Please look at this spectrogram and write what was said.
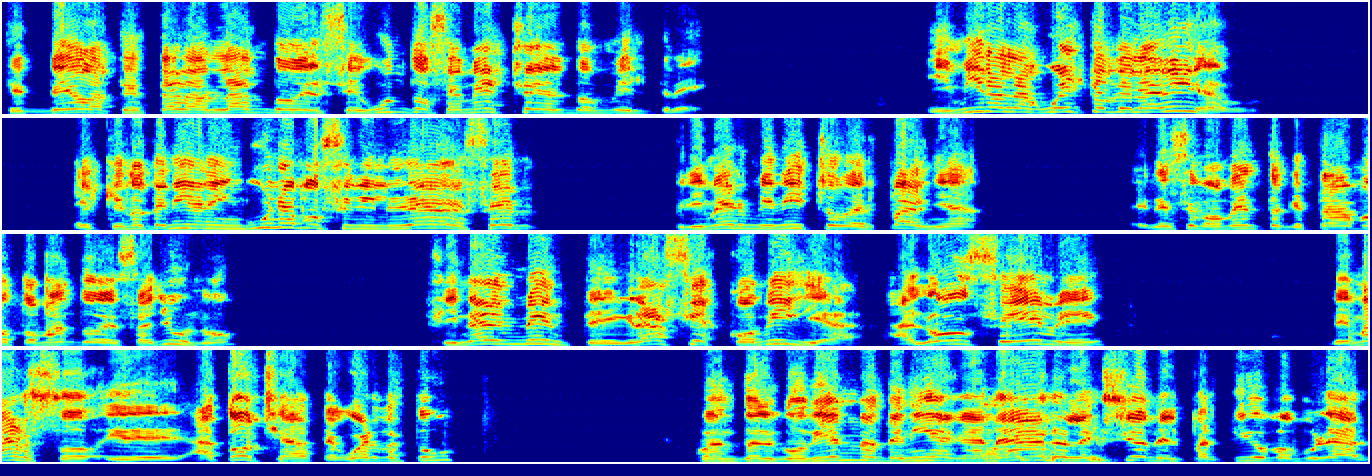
te debo estar hablando del segundo semestre del 2003. Y mira las vueltas de la vida. El que no tenía ninguna posibilidad de ser primer ministro de España, en ese momento que estábamos tomando desayuno, finalmente, gracias comillas, al 11M de marzo y de Atocha, ¿te acuerdas tú? Cuando el gobierno tenía ganar la elección, el Partido Popular,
